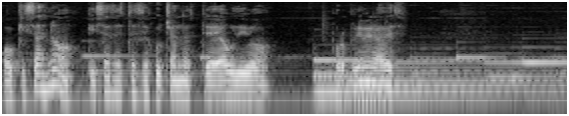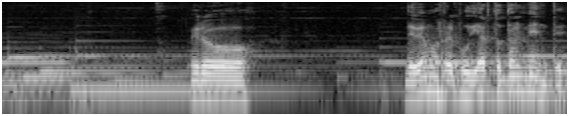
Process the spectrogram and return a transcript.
O quizás no, quizás estés escuchando este audio por primera vez. Pero debemos repudiar totalmente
